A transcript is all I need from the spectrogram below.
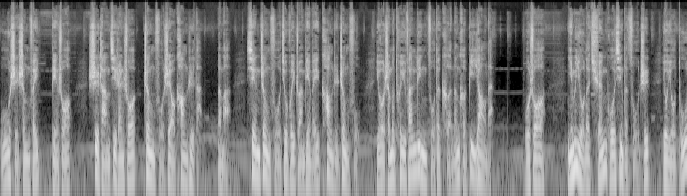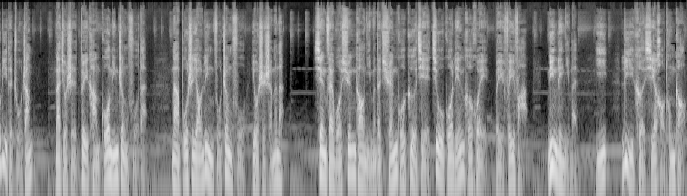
无事生非，并说：市长既然说政府是要抗日的，那么县政府就会转变为抗日政府，有什么推翻令祖的可能和必要呢？吴说。你们有了全国性的组织，又有独立的主张，那就是对抗国民政府的，那不是要另组政府又是什么呢？现在我宣告你们的全国各界救国联合会为非法，命令你们：一、立刻写好通告，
